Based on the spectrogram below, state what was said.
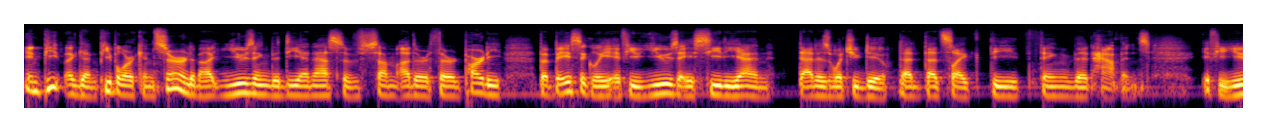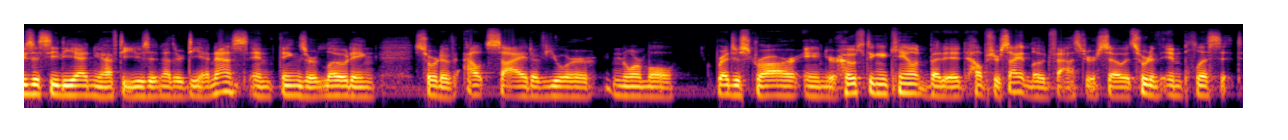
And pe- again, people are concerned about using the DNS of some other third party, but basically, if you use a CDN, that is what you do. That that's like the thing that happens. If you use a CDN, you have to use another DNS, and things are loading sort of outside of your normal registrar and your hosting account, but it helps your site load faster. So it's sort of implicit.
